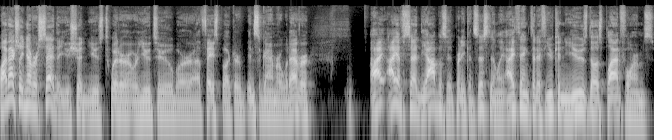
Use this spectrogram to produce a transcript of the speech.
Well, I've actually never said that you shouldn't use Twitter or YouTube or uh, Facebook or Instagram or whatever. I, I have said the opposite pretty consistently. I think that if you can use those platforms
